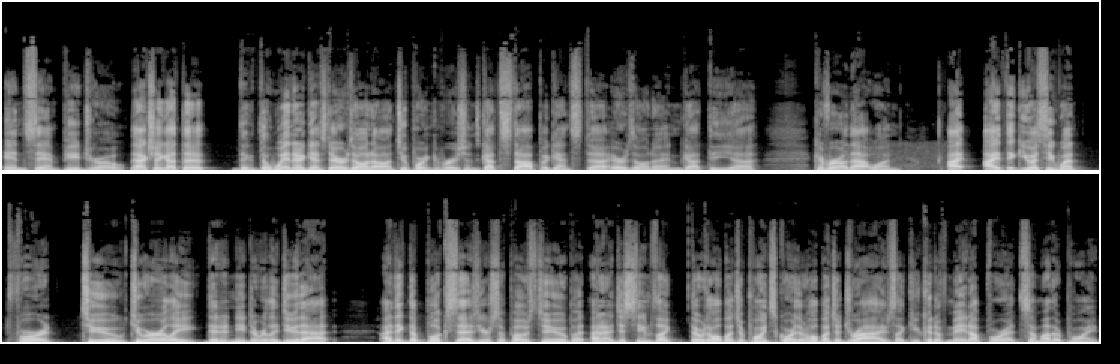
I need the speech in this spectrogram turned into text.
in San Pedro. They actually got the the, the win against Arizona on two point conversions. Got the stop against uh, Arizona and got the uh, convert on that one. I, I think USC went for two too early. They didn't need to really do that. I think the book says you're supposed to, but and it just seems like there was a whole bunch of points scored. There were a whole bunch of drives. Like you could have made up for it some other point.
